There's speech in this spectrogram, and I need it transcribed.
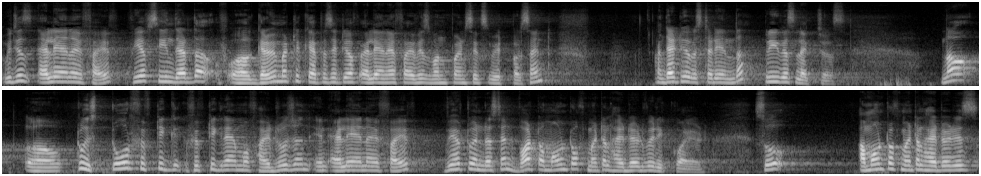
which is LaNi5 we have seen that the uh, gravimetric capacity of LaNi5 is 1.68 percent and that you have studied in the previous lectures. Now, uh, to store 50, 50 gram of hydrogen in LaNi5 we have to understand what amount of metal hydride we required. So, amount of metal hydride is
